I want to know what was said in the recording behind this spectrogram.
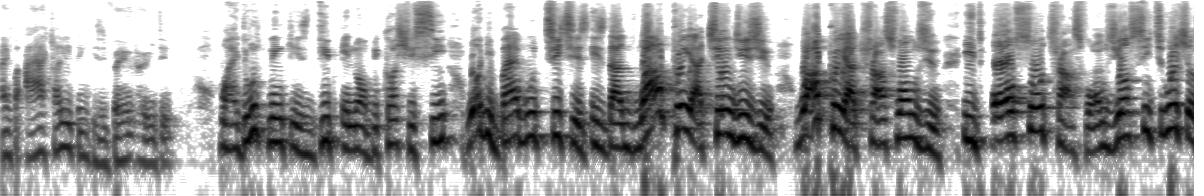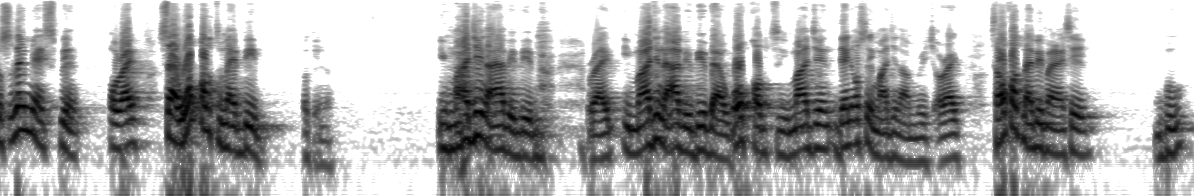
I actually think it's very, very deep. But I don't think it's deep enough because you see, what the Bible teaches is that while prayer changes you, while prayer transforms you, it also transforms your situation. So let me explain. All right. So I walk up to my babe. Okay, no. Imagine I have a babe, right? Imagine I have a babe that I walk up to. Imagine, then also imagine I'm rich. All right. So I walk up to my babe and I say, Boo,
